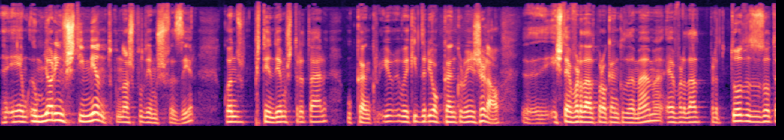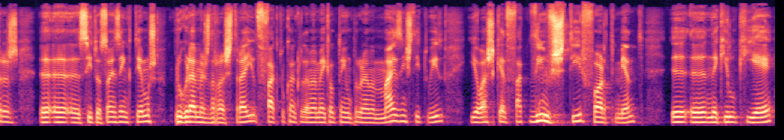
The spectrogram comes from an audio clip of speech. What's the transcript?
é, é o melhor investimento que nós podemos fazer quando pretendemos tratar o cancro. Eu aqui diria o cancro em geral. Uh, isto é verdade para o cancro da mama, é verdade para todas as outras uh, uh, situações em que temos programas de rastreio. De facto, o cancro da mama é aquele que tem um programa mais instituído e eu acho que é de facto de investir fortemente naquilo que é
